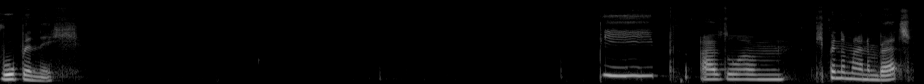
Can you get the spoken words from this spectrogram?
Wo bin ich? Piep. Also, ähm, ich bin in meinem Bett.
